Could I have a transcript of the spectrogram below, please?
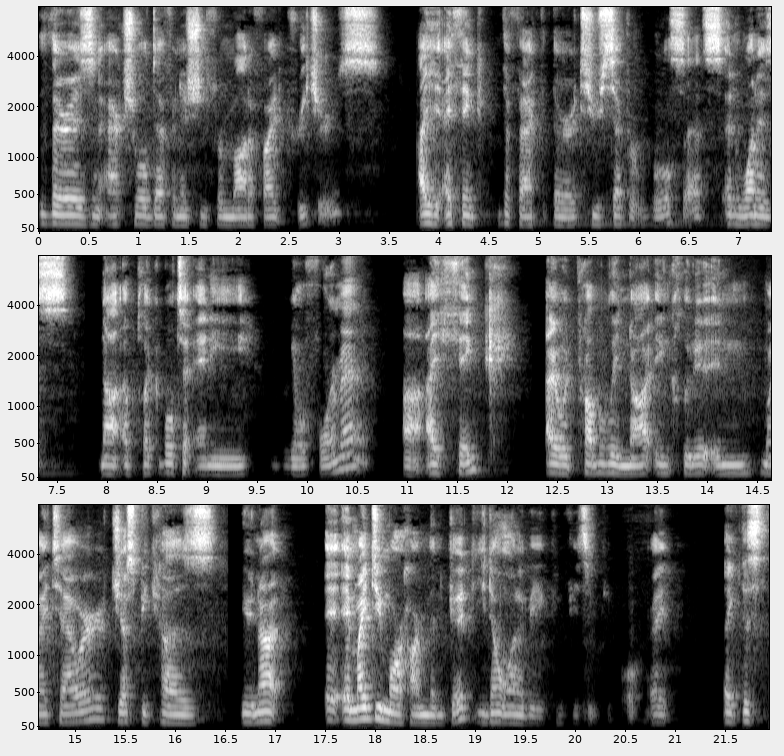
there is an actual definition for modified creatures. I, I think the fact that there are two separate rule sets and one is not applicable to any real format, uh, I think I would probably not include it in my tower just because you're not. It, it might do more harm than good. You don't want to be confusing people, right? Like this.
